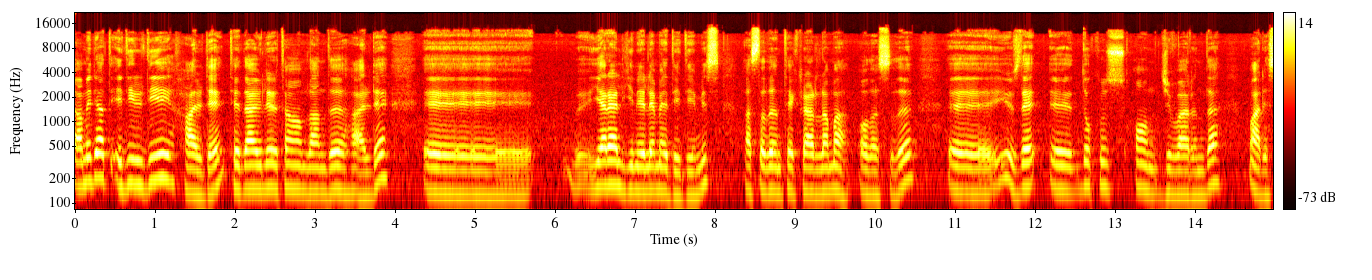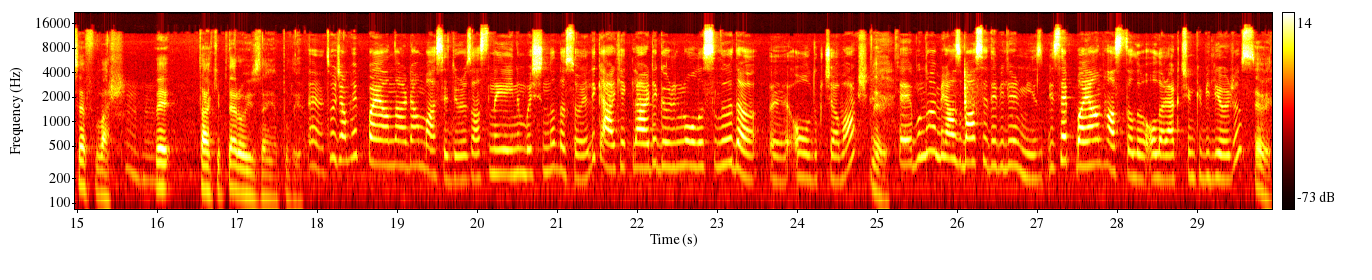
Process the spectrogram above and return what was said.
Ameliyat edildiği halde, tedavileri tamamlandığı halde e, yerel yineleme dediğimiz hastalığın tekrarlama olasılığı e, yüzde 9-10 civarında maalesef var. Ve takipler o yüzden yapılıyor. Evet hocam hep bayanlardan bahsediyoruz. Aslında yayının başında da söyledik. Erkeklerde görülme olasılığı da e, oldukça var. Evet. E, bundan biraz bahsedebilir miyiz? Biz hep bayan hastalığı olarak çünkü biliyoruz. Evet.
